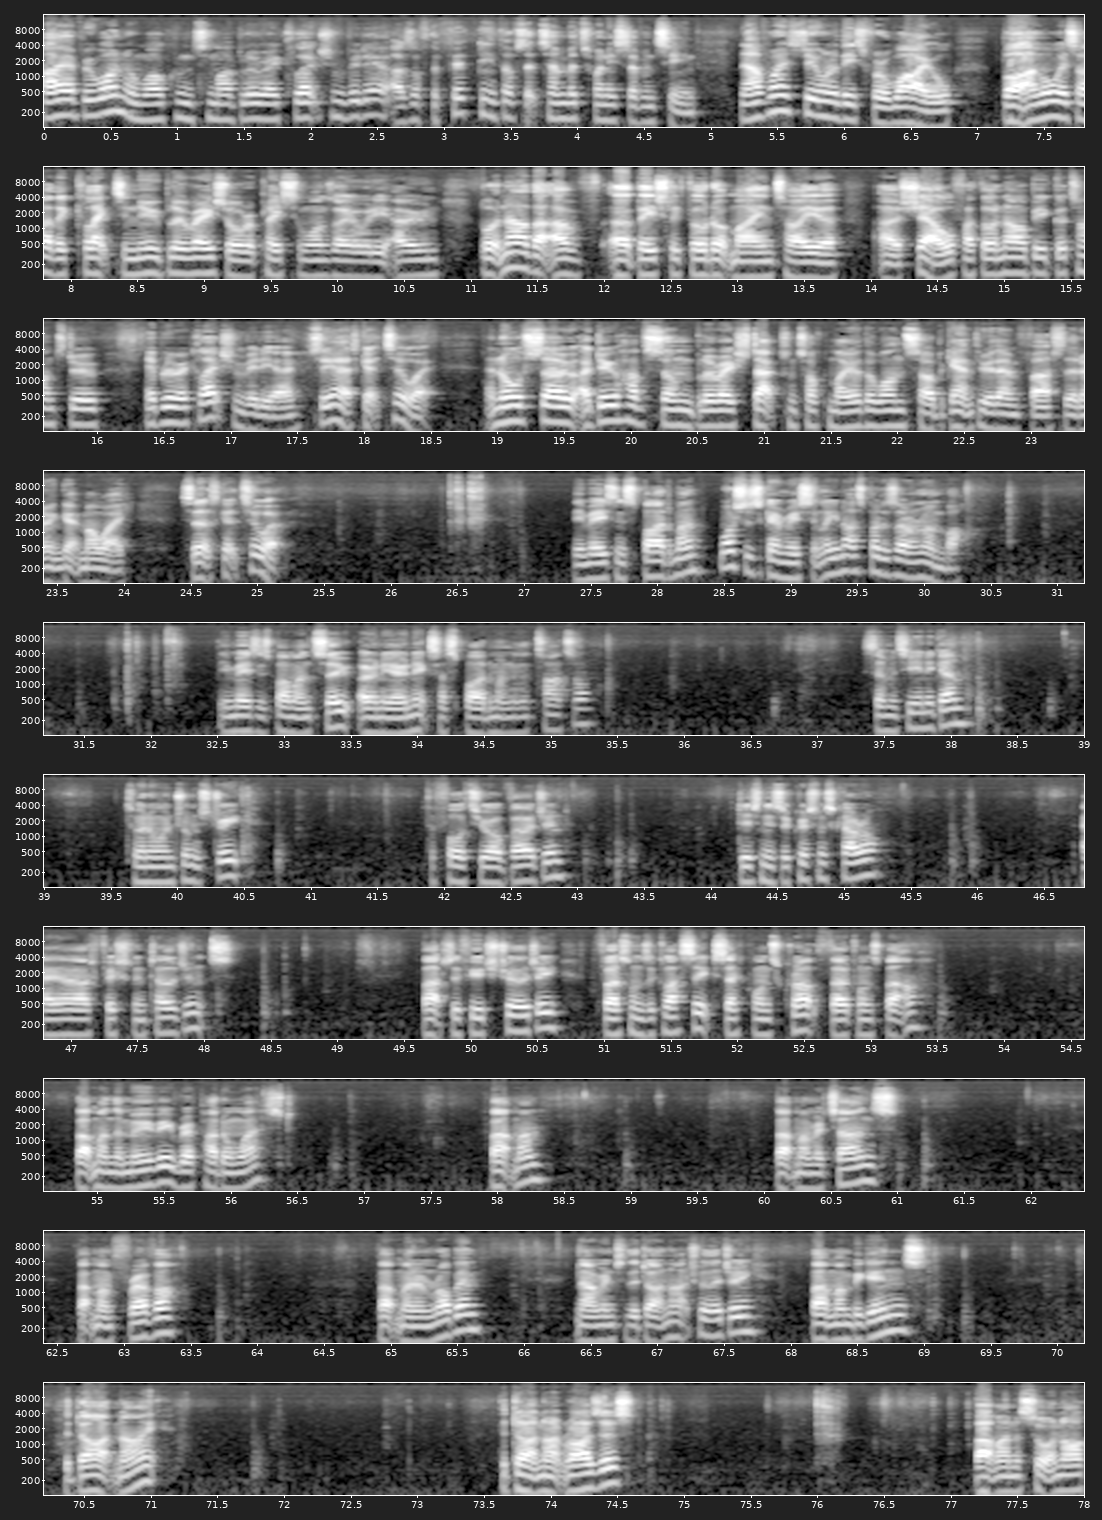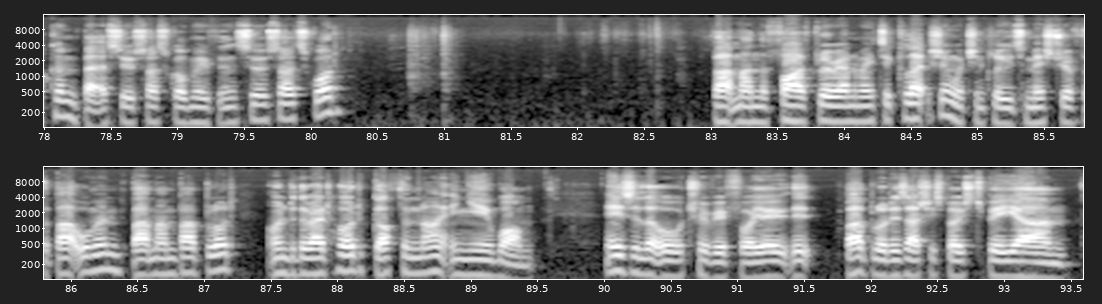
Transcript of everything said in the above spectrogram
Hi everyone and welcome to my Blu-ray collection video as of the 15th of September 2017. Now I've wanted to do one of these for a while but I'm always either collecting new Blu-rays or replacing ones I already own but now that I've uh, basically filled up my entire uh, shelf I thought now would be a good time to do a Blu-ray collection video. So yeah let's get to it. And also I do have some Blu-ray stacks on top of my other ones so I'll be getting through them first so they don't get in my way. So let's get to it. The Amazing Spider-Man. Watched this again recently, not as bad as I remember. The Amazing Spider-Man 2, only Onyx has Spider-Man in the title. 17 again. 21 Jump Street. The 40 Year Old Virgin. Disney's A Christmas Carol. AI Artificial Intelligence. Back to the Future Trilogy. First one's a classic, second one's crap, third one's better. Batman the Movie, Rip Adam West. Batman, Batman Returns, Batman Forever, Batman and Robin. Now we're into the Dark Knight trilogy. Batman Begins, The Dark Knight, The Dark Knight Rises, Batman Assault on Arkham, better Suicide Squad movie than Suicide Squad. Batman the 5 Blu-ray Animated Collection, which includes Mystery of the Batwoman, Batman Bad Blood, Under the Red Hood, Gotham Knight, and Year 1. Here's a little trivia for you. The Bad Blood is actually supposed to be, um,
